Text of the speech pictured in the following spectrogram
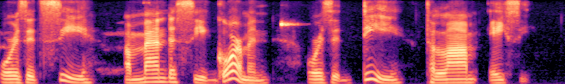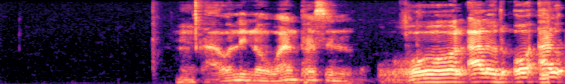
Or is it C, Amanda C. Gorman? Or is it D, Talam AC? I only know one person. All out of all out,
